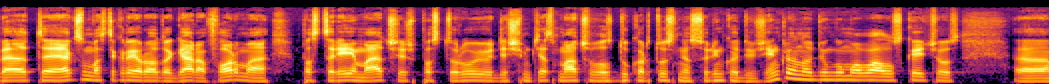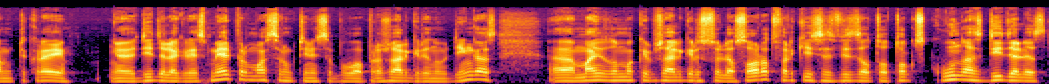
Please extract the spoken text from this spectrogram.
bet egzumas tikrai rodo gerą formą. Pastarėjai mačai iš pastarųjų dešimties mačų vos du kartus nesurinko dviženklio naudingumo valų skaičiaus. E, tikrai didelė grėsmė ir pirmos rungtynėse buvo prie Žalgirį naudingas. Man įdomu, kaip Žalgiris su Lesoro tvarkysis, vis dėlto toks kūnas didelis,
